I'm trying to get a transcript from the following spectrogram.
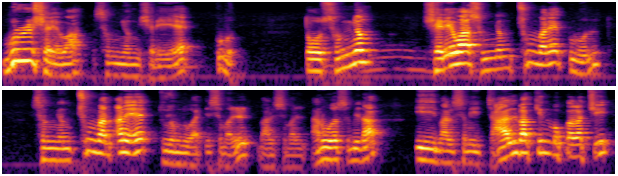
물 세례와 성령 세례의 구분 또 성령 세례와 성령 충만의 구분 성령 충만 안에 두 종류가 있음을 말씀을 나누었습니다. 이 말씀이 잘 박힌 목과 같이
